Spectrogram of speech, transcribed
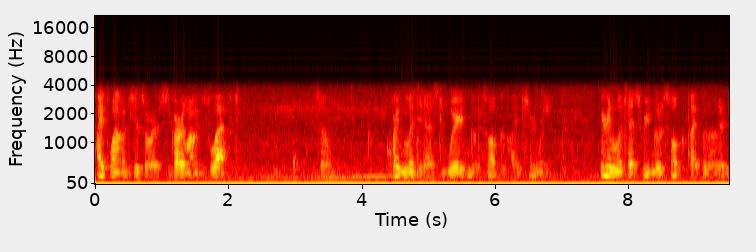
pipe lounges or cigar lounges left. So, quite limited as to where you can go to smoke a pipe, certainly very limited as to where you can go to smoke a pipe with others.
